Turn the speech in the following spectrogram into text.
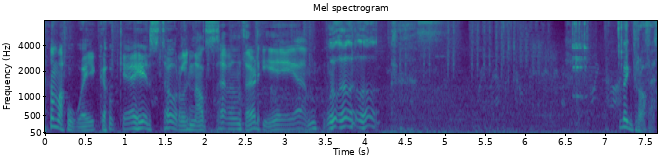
I'm awake, okay? It's totally not 7.30 a.m. Big profit.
